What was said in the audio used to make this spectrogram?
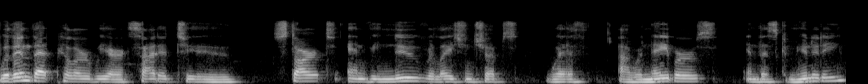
Within that pillar, we are excited to start and renew relationships with our neighbors in this community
